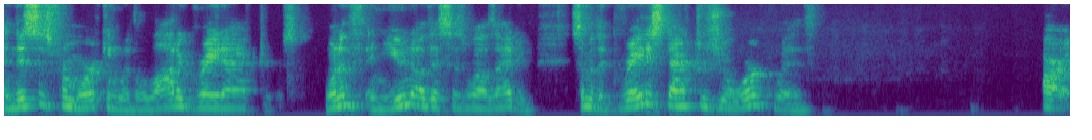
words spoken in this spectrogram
and this is from working with a lot of great actors. One of the, and you know this as well as i do some of the greatest actors you'll work with are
